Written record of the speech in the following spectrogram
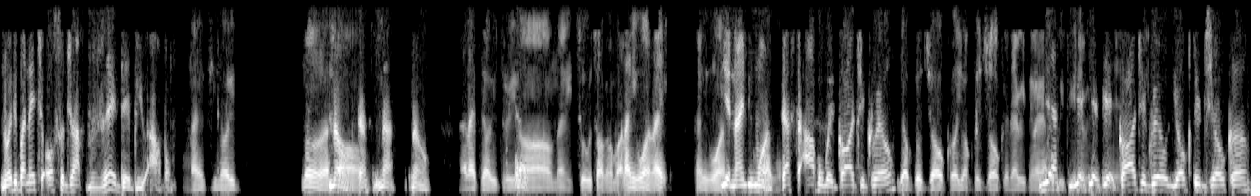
Naughty by Nature also dropped their debut album. 1990. No, no, that's, no, um, that's not. No. not 1993. Oh. Um, 92. We're talking about 91, right? 91. Yeah, 91. Yeah. That's the album with Guard Your Grill. Yoke the Joker, Yoke the Joker, and everything. Yes, yeah, yeah, yeah. Guard Your Grill, Yoke the Joker.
